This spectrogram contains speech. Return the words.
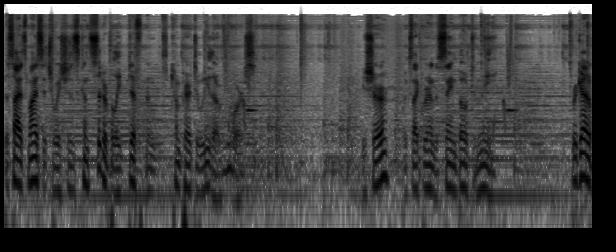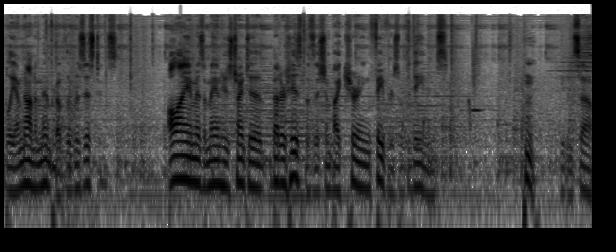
besides my situation is considerably different compared to either of yours. You sure? Looks like we're in the same boat to me. Regrettably, I'm not a member of the Resistance. All I am is a man who's trying to better his position by currying favors with the demons. Hmm, even so.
